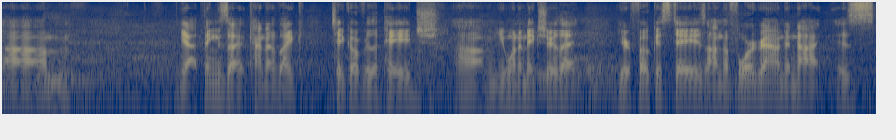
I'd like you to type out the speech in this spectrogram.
um, yeah, things that kind of like take over the page. Um, you want to make sure that your focus stays on the foreground and not is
